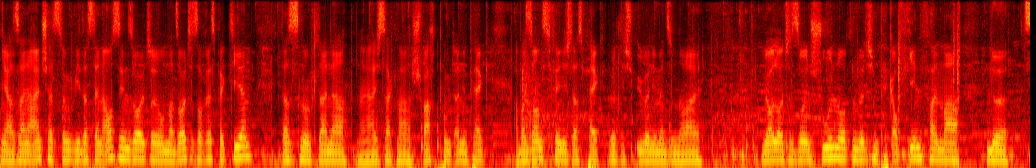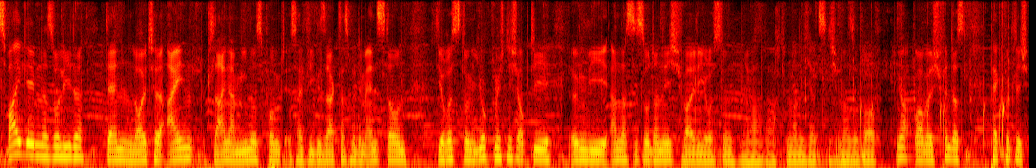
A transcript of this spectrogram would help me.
ja, seine Einschätzung, wie das denn aussehen sollte und man sollte es auch respektieren. Das ist nur ein kleiner, naja, ich sag mal, Schwachpunkt an dem Pack. Aber sonst finde ich das Pack wirklich überdimensional. Ja, Leute, so in Schulnoten würde ich dem Pack auf jeden Fall mal eine 2 geben, eine solide. Denn, Leute, ein kleiner Minuspunkt ist halt, wie gesagt, das mit dem Endstone. Die Rüstung juckt mich nicht, ob die irgendwie anders ist oder nicht, weil die Rüstung, ja, da achtet man nicht jetzt nicht immer so drauf. Ja, aber ich finde das Pack wirklich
